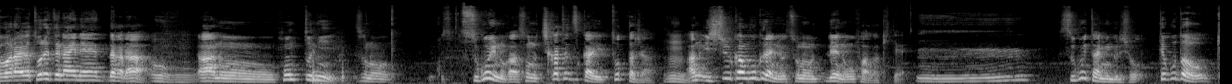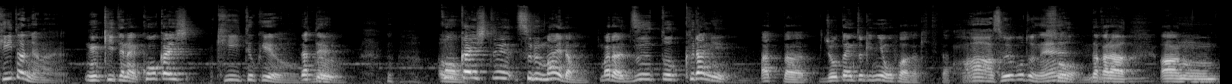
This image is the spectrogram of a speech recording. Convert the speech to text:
笑いは取れてないね。だから、うんあのー本当にそのすごいのがその地下鉄会取ったじゃん、あの1週間後くらいにその例のオファーが来て。すごいタイミングでしょ？ってことは聞いたんじゃない？うん聞いてない。公開し聞いておけよ。だって、うん。公開してする前だもん。まだずっと蔵にあった状態の時にオファーが来てたっていう。ああそういうことね。そう。だからあの、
